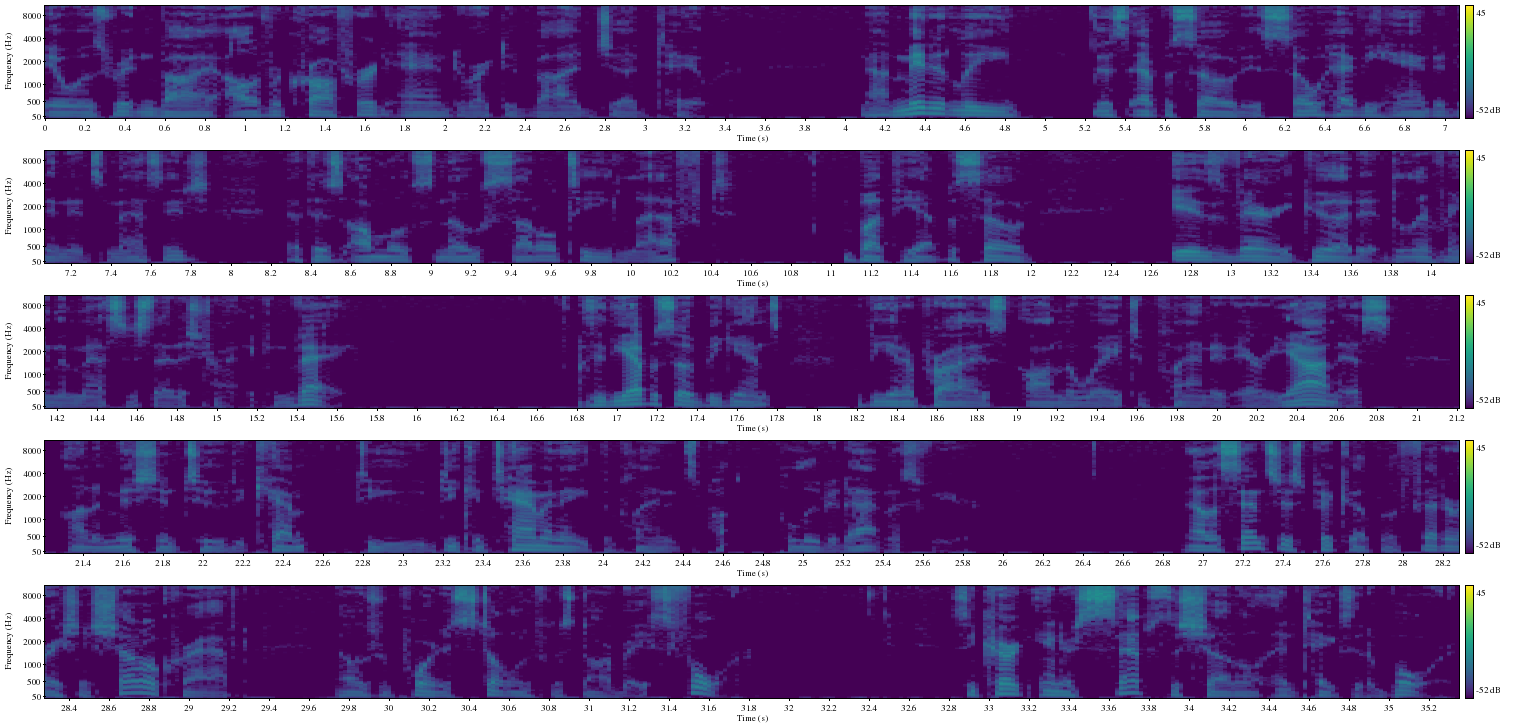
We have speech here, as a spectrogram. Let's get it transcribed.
It was written by Oliver Crawford and directed by Jud Taylor. Now, admittedly, this episode is so heavy handed in its message that there's almost no subtlety left, but the episode is very good at delivering the message that it's trying to convey. See, the episode begins with the Enterprise on the way to planet Ariannus on a mission to, decam- to decontaminate the planet's po- polluted atmosphere. Now, the sensors pick up a Federation shuttlecraft that was reported stolen from Starbase 4. See, Kirk intercepts the shuttle and takes it aboard.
